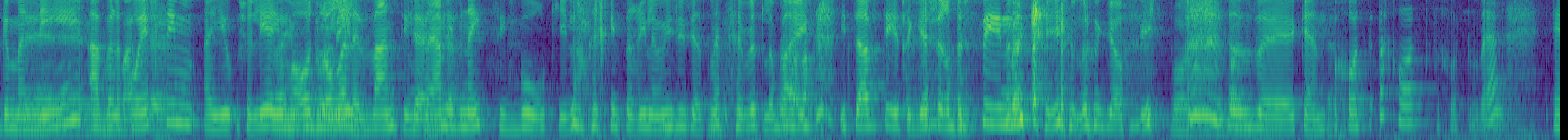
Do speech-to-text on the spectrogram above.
גם אני, אה, אבל ממש, הפרויקטים היו, שלי היו, היו מאוד לא גדולים. רלוונטיים. כן, זה היה כן. מבני ציבור, כאילו, לכי תראי למישהי שאת מעצבת לבית, הצבתי את הגשר בסין, כאילו, יופי. אז. אה, כן, כן. פחות, פחות, פחות עובד. אה,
